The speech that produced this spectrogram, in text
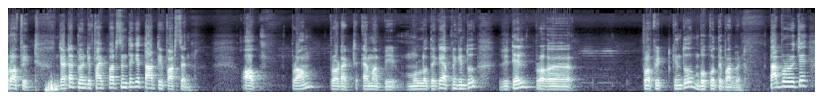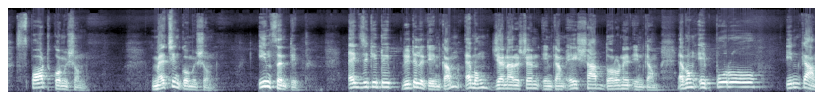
প্রফিট যেটা টোয়েন্টি ফাইভ পার্সেন্ট থেকে thirty percent of from product MRP মূল্য থেকে আপনি কিন্তু রিটেল প্রফিট কিন্তু বুক করতে পারবেন। তারপর রয়েছে spot commission, matching commission, incentive, executive, রিটেলিটি ইনকাম এবং জেনারেশন ইনকাম, এই সাত ধরনের ইনকাম। এবং এই পুরো ইনকাম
